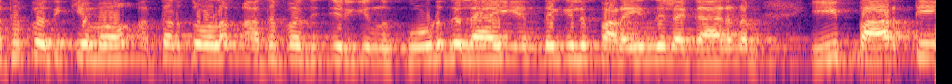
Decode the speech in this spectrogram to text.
അധപ്പതിക്കുമോ അത്രത്തോളം അധപ്പതിച്ചിരിക്കുന്നു കൂടുതലായി എന്തെങ്കിലും പറയുന്നില്ല. കാരണം ഈ പാർട്ടി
